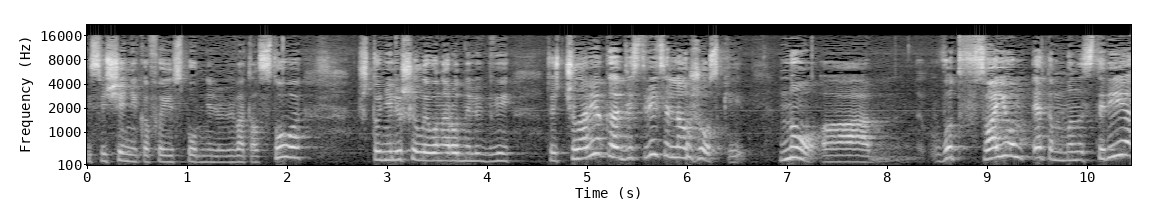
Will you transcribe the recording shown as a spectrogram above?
и священников, и вспомнили Льва Толстого, что не лишило его народной любви. То есть человек действительно жесткий. Но а, вот в своем этом монастыре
